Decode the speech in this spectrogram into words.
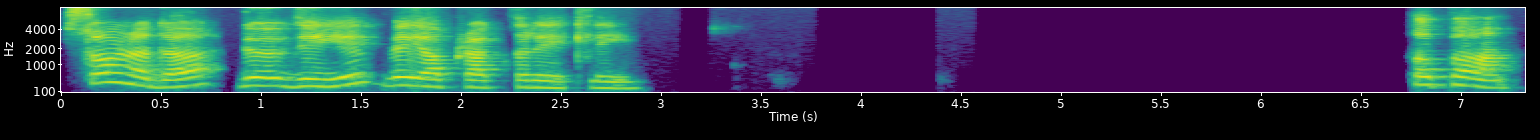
Sonra da gövdeyi ve yaprakları ekleyin. Papağan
